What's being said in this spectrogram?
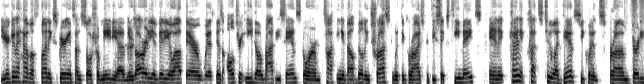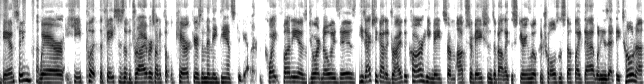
you're going to have a fun experience on social media. There's already a video out there with his alter ego, Rodney Sandstorm, talking about building trust with the Garage 56 teammates. And it kind of cuts to a dance sequence from Dirty Dancing, where he put the faces of the drivers on a couple characters and then they dance together. Quite funny as Jordan always is. He's actually got to drive the car. He made some observations about like the steering wheel controls and stuff like that when he was at Daytona.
